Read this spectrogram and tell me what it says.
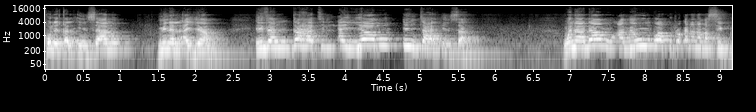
khuliqa al-insanu min al-ayyam idha ntahat al-ayyamu intaha al-insan, mwanadamu ameumbwa kutokana na masiku.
